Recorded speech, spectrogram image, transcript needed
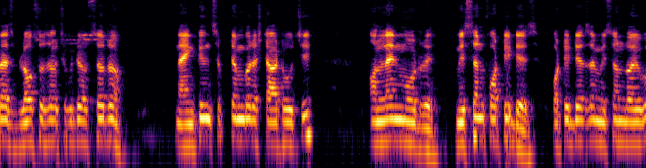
batch block social security ଅଫିସରର ନାଇନଟିନ୍ ସେପ୍ଟେମ୍ବର ଷ୍ଟାର୍ଟ ହେଉଛି ଅନଲାଇନ୍ ମୋଡ଼ରେ ମିଶନ ଫର୍ଟି ଡେଜ୍ ଫର୍ଟି ଡେଜ୍ର ମିଶନ ରହିବ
